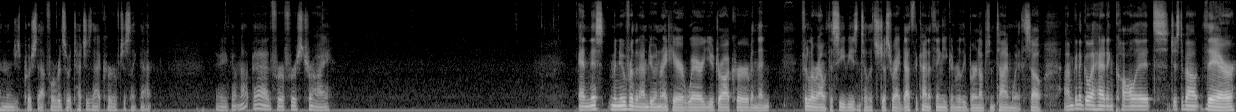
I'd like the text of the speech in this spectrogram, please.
and then just push that forward so it touches that curve just like that. There you go. Not bad for a first try. And this maneuver that I'm doing right here, where you draw a curve and then fiddle around with the CVs until it's just right, that's the kind of thing you can really burn up some time with. So I'm going to go ahead and call it just about there.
